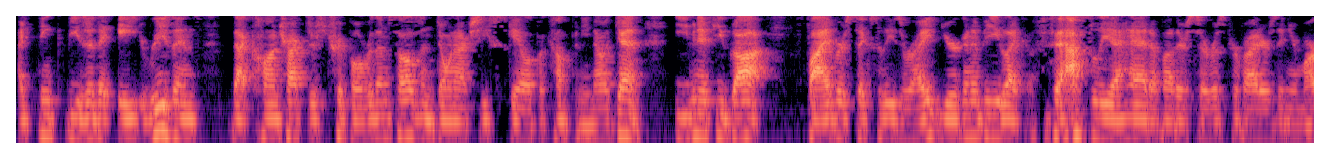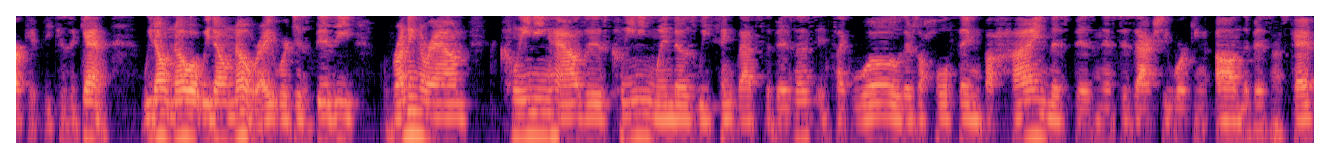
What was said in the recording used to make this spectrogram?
I think these are the eight reasons that contractors trip over themselves and don't actually scale up a company. Now, again, even if you got five or six of these right, you're going to be like vastly ahead of other service providers in your market because, again, we don't know what we don't know, right? We're just busy running around cleaning houses, cleaning windows. We think that's the business. It's like, whoa, there's a whole thing behind this business is actually working on the business. Okay.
